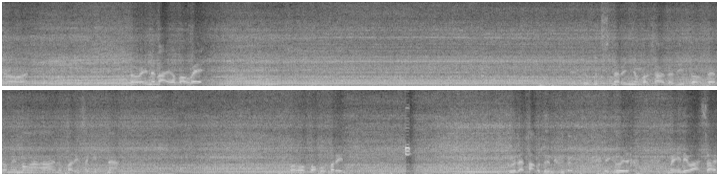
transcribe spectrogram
Yun. Taway na tayo, pauwi. Medyo goods na rin yung kalsada dito. Pero may mga ano pa rin sa gitna. Pako-pako pa rin. Gulat ako dun. May iniwasan.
